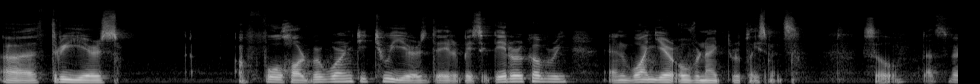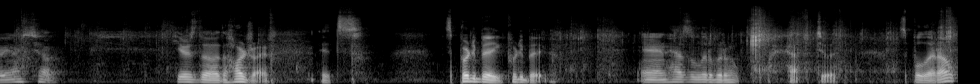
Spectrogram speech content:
uh, three years a full hardware warranty, two years data basic data recovery, and one year overnight replacements. So that's very nice to have. Here's the, the hard drive. It's it's pretty big, pretty big. And has a little bit of heft to it. Let's pull it out.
